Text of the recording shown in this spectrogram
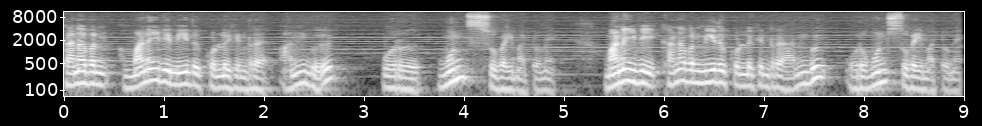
கணவன் மனைவி மீது கொள்ளுகின்ற அன்பு ஒரு முன் சுவை மட்டுமே. மனைவி கணவன் மீது கொள்ளுகின்ற அன்பு ஒரு முன் சுவை மட்டுமே.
